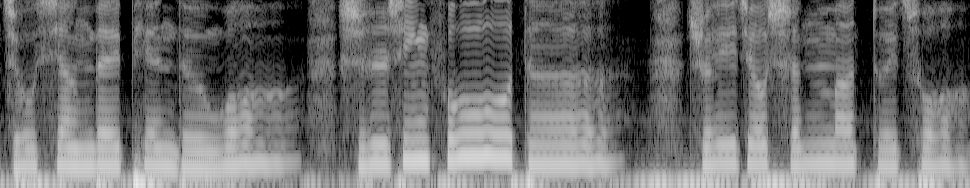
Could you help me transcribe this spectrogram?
就像被骗的我是幸福的，追究什么对错？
